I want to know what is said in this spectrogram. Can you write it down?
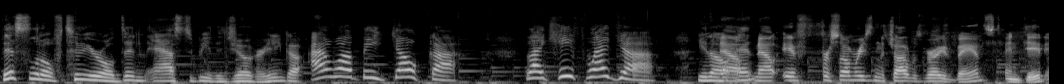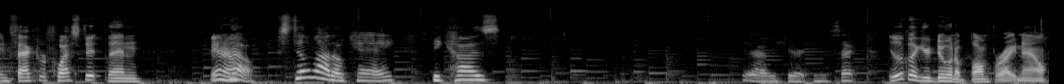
this little two year old didn't ask to be the Joker. He didn't go, I want to be Joker, like Heath Ledger. You know, now, and now, if for some reason the child was very advanced and did in fact request it, then you know, No, still not okay because. Get out of here, insect. you look like you're doing a bump right now.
